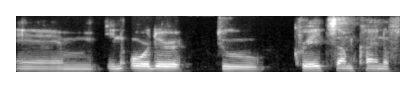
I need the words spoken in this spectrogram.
um, in order to create some kind of,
